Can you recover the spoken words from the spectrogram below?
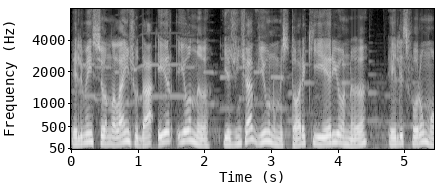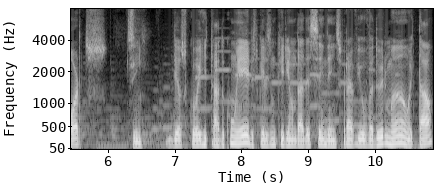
ele menciona lá em Judá Er e Onã. E a gente já viu numa história que Er e Onã, eles foram mortos. Sim. Deus ficou irritado com eles, porque eles não queriam dar descendentes para a viúva do irmão e tal.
